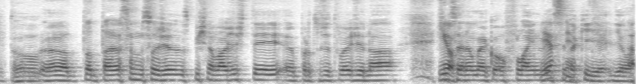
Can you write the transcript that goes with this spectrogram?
Do toho... Eh, to, to, já jsem myslel, že spíš navážeš ty, eh, protože tvoje žena přece jenom jako offline věci taky dělá.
